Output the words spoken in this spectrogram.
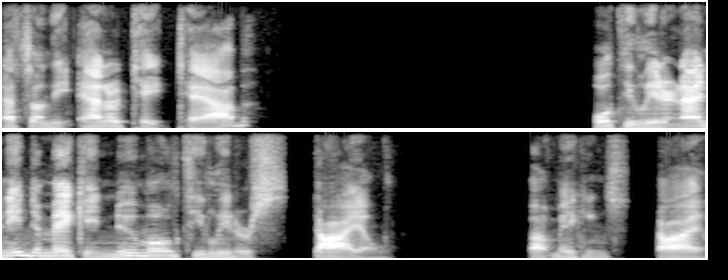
that's on the annotate tab. Multi-leader, and I need to make a new multi-leader style. About making styles.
